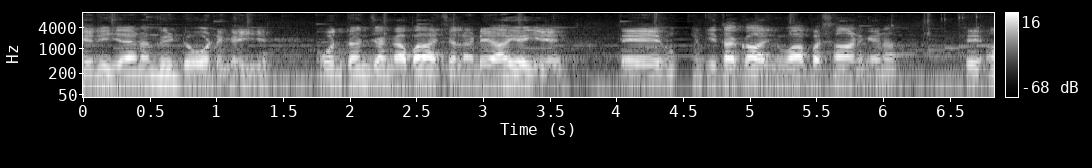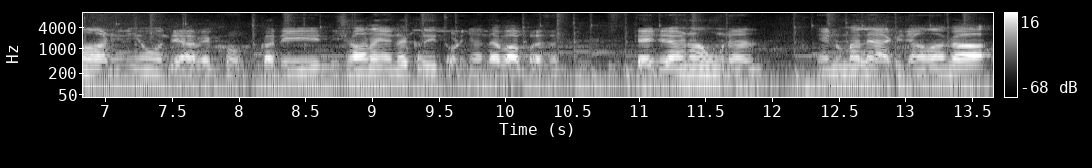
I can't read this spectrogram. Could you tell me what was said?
ਇਹਦੀ ਜਿਹੜਾ ਨਾ ਵਿੰਡੋ ਉੱਡ ਗਈ ਹੈ ਉਦੋਂ ਚੰਗਾ ਭਲਾ ਚੱਲਣ ਡਿਆ ਸੀ ਇਹ ਤੇ ਹੁਣ ਜੀ ਤੱਕ ਕਾਲਜ ਨੂੰ ਵਾਪਸ ਆਣ ਕੇ ਨਾ ਤੇ ਆਣ ਹੀ ਨਹੀਂ ਹੁੰਦਿਆ ਵੇਖੋ। ਕਦੀ ਨਿਸ਼ਾਨ ਆ ਜਾਂਦਾ ਕਦੀ ਟੁੱਟ ਜਾਂਦਾ ਵਾਪਸ। ਤੇ ਜਿਹੜਾ ਨਾ ਹੁਣ ਇਹਨੂੰ ਮੈਂ ਲੈ ਕੇ ਜਾਵਾਂਗਾ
